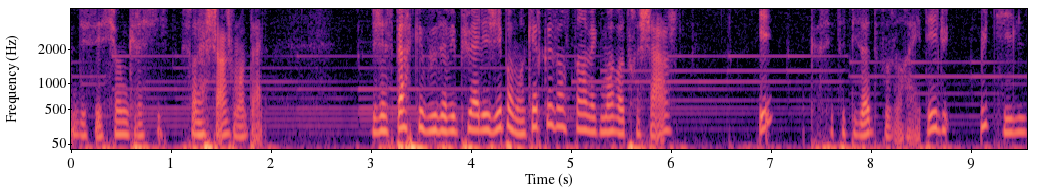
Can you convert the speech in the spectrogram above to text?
des sessions de Gracie sur la charge mentale. J'espère que vous avez pu alléger pendant quelques instants avec moi votre charge et que cet épisode vous aura été utile.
